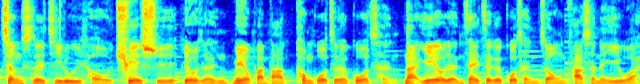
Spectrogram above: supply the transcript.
正式的记录里头，确实有人没有办法通过这个过程，那也有人在这个过程中发生了意外，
